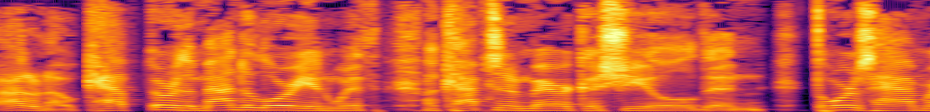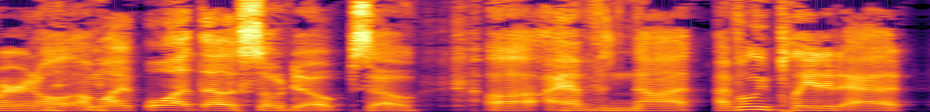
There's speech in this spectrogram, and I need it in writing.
I don't know, Cap or the Mandalorian with a Captain America shield and Thor's hammer and all. I'm like, what? That looks so dope. So, uh, I have not, I've only played it at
